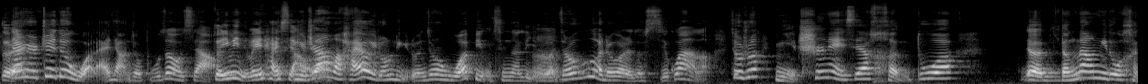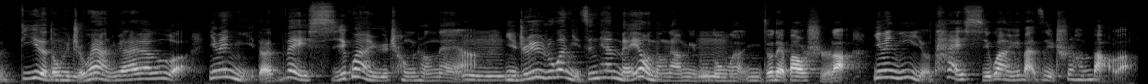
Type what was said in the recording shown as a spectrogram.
但是这对我来讲就不奏效，对，因为你胃太小。你知道吗？还有一种理论，就是我秉亲的理论，就是饿着饿着就习惯了。就是说，你吃那些很多。呃，能量密度很低的东西只会让你越来越饿，因为你的胃习惯于撑成那样，以至于如果你今天没有能量密度东西，你就得暴食了，因为你已经太习惯于把自己吃很饱了。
